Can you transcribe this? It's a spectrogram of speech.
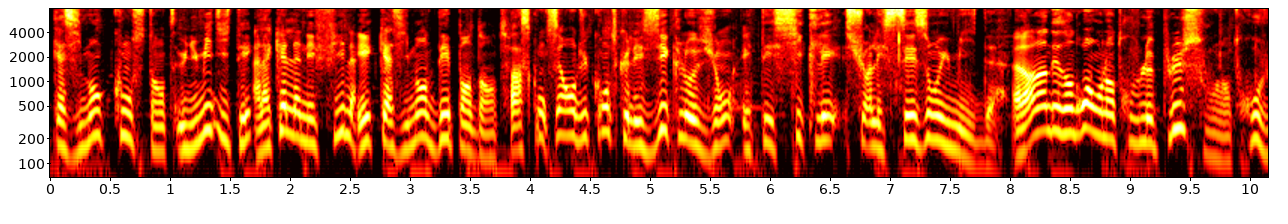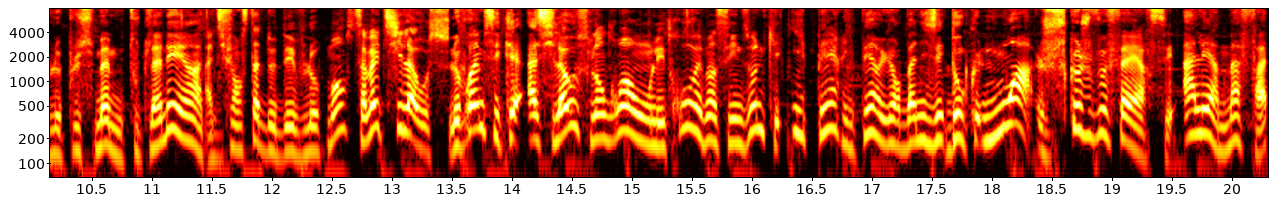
quasiment constante, une humidité à laquelle la néphile est quasiment dépendante. Parce qu'on s'est rendu compte que les éclosions étaient cyclées sur les saisons humides. Alors l'un des endroits où on en trouve le plus, où on en trouve le plus même toute l'année, hein, à différents stades de développement, ça va être Silaos. Le problème c'est qu'à Silaos, l'endroit où on les trouve, eh ben, c'est une zone qui est hyper hyper urbanisée. Donc moi, ce que je veux faire, c'est aller à Mafat,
